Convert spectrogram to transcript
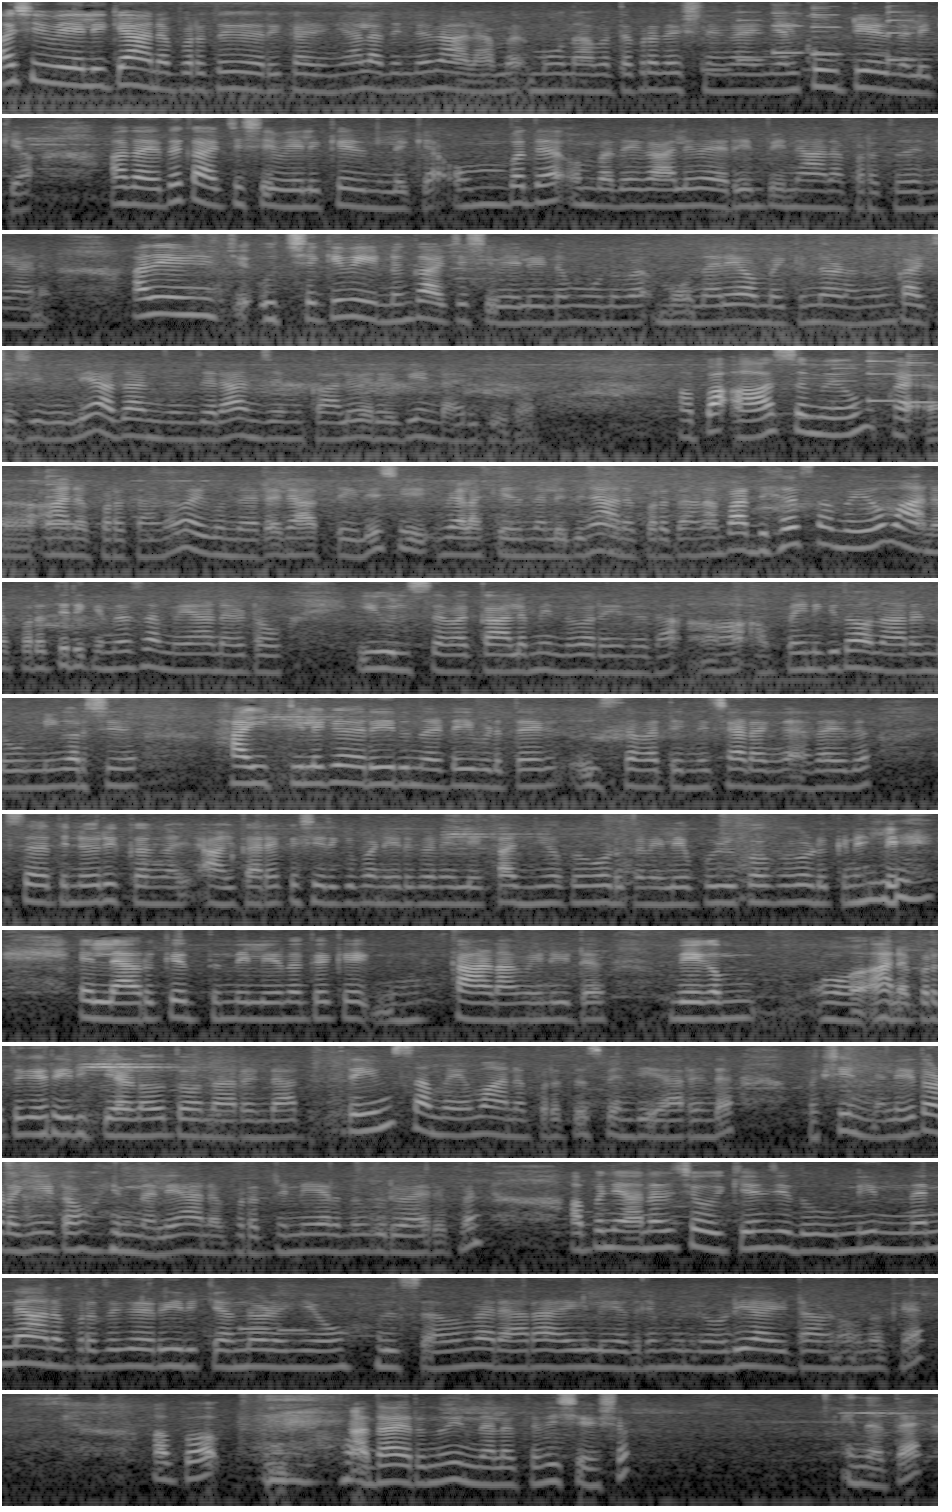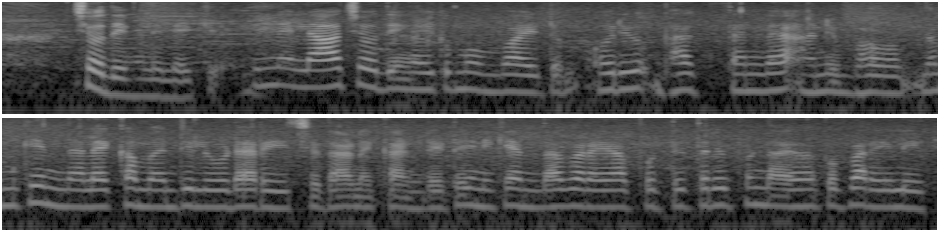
ആ ശിവേലിക്ക് ആനപ്പുറത്ത് കയറി കഴിഞ്ഞാൽ അതിന്റെ നാലാമ മൂന്നാമത്തെ പ്രദക്ഷിണം കഴിഞ്ഞാൽ കൂട്ടി എഴുന്നള്ളിക്കുക. അതായത് കാഴ്ച ശിവേലിക്ക് എഴുന്നള്ളിക്കുക. ഒമ്പത് ഒമ്പതേ കാൽ വരെയും പിന്നെ ആനപ്പുറത്ത് തന്നെയാണ്. അത് കഴിഞ്ഞ് ഉച്ചയ്ക്ക് വീണ്ടും കാഴ്ച ശിവേലി ഉണ്ട്. മൂന്ന് മൂന്നര ആകുമ്പോഴേക്കും തുടങ്ങും കാഴ്ച ശിവേലി. അത് അഞ്ചഞ്ചര അഞ്ചേ മുക്കാൽ വരെയൊക്കെ ഉണ്ടായിരിക്കും കേട്ടോ. അപ്പോൾ ആ സമയവും ആനപ്പുറത്താണ് വൈകുന്നേരം. രാത്രിയിൽ വിളക്കെഴുന്നള്ളിതിന് ആനപ്പുറത്താണ്. അപ്പോൾ അധിക സമയവും ആനപ്പുറത്തിരിക്കുന്ന സമയമാണ് കേട്ടോ ഈ ഉത്സവകാലം എന്ന് പറയുന്നത്. അപ്പോൾ എനിക്ക് തോന്നാറുണ്ട് ഉണ്ണി കുറച്ച് ഹൈറ്റിൽ കയറി ഇരുന്നിട്ട് ഇവിടുത്തെ ഉത്സവത്തിന്റെ ചടങ്ങ് അതായത് ഉത്സവത്തിന്റെ ഒരുക്കങ്ങൾ ആൾക്കാരൊക്കെ ശരിക്കും പണിയെടുക്കണില്ലേ കഞ്ഞിയൊക്കെ കൊടുക്കണില്ലേ പുഴുക്കൊക്കെ കൊടുക്കണില്ലേ എല്ലാവർക്കും എത്തുന്നില്ലേ എന്നൊക്കെ കാണാൻ വേണ്ടിയിട്ട് വേഗം ആനപ്പുറത്ത് കയറി എന്ന് തോന്നാറുണ്ട്. അത്രയും സമയം ആനപ്പുറത്ത് സ്പെൻഡ് ചെയ്യാറുണ്ട്. പക്ഷേ ഇന്നലെ തുടങ്ങി കേട്ടോ ഇന്നലെ ആനപ്പുറത്ത് തന്നെയായിരുന്നു ഗുരുവായൂരപ്പൻ. അപ്പോൾ ഞാനത് ചോദിക്കുകയും ചെയ്തു ഇന്ന് തന്നെ ആനപ്പുറത്ത് കയറി ഇരിക്കാൻ തുടങ്ങിയോ? ഉത്സവം വരാറായില്ലേ? അതിന് മുന്നോടിയായിട്ടാണോ? എന്നൊക്കെ. അപ്പോൾ അതായിരുന്നു ഇന്നലത്തെ വിശേഷം. ഇന്നത്തെ ചോദ്യങ്ങളിലേക്ക്. ഇന്ന് എല്ലാ ചോദ്യങ്ങൾക്കും മുമ്പായിട്ടും ഒരു ഭക്തന്റെ അനുഭവം. നമുക്ക് ഇന്നലെ കമന്റിലൂടെ അറിയിച്ചതാണ്. കണ്ടിട്ട് എനിക്ക് എന്താ പറയുക പൊട്ടിത്തെറിപ്പുണ്ടായെന്നൊക്കെ പറയില്ലേ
